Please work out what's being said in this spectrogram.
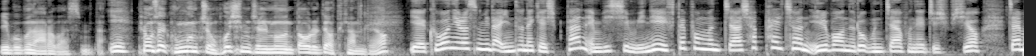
이 부분 알아봤습니다. 예, 평소에 궁금증, 호심 질문 떠오를 때 어떻게 하면 돼요? 예, 그건 이렇습니다. 인터넷 게시판 MBC 미니 휴대폰 문자 샵 8001번으로 문자 보내주십시오. 짧은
